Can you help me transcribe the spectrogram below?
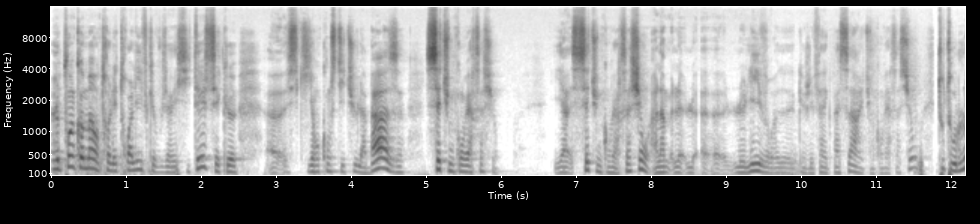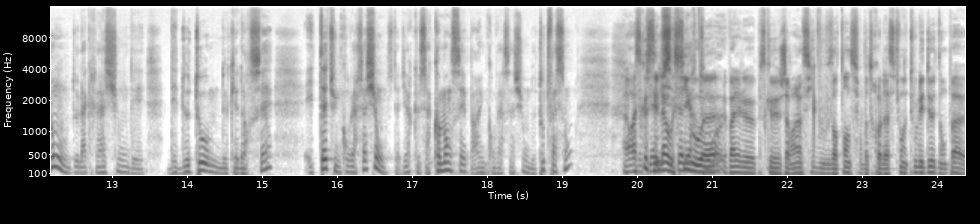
Le point commun entre les trois livres que vous avez cités, c'est que euh, ce qui en constitue la base, c'est une conversation c'est une conversation. Le, le, livre que j'ai fait avec Passard est une conversation. Tout au long de la création des, des deux tomes de Quai d'Orsay était une conversation. C'est-à-dire que ça commençait par une conversation de toute façon. Alors, est-ce que c'est là aussi où, euh, voilà, le, parce que j'aimerais aussi vous entendre sur votre relation tous les deux, non pas euh,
